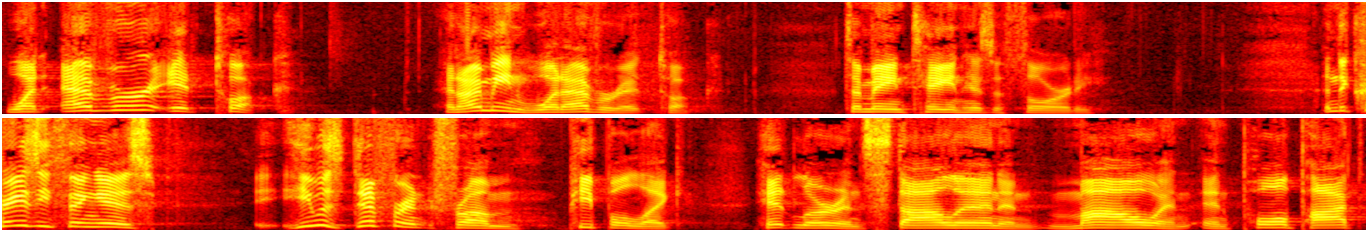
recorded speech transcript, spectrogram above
whatever it took, and I mean whatever it took, to maintain his authority. And the crazy thing is, he was different from people like Hitler and Stalin and Mao and, and Pol Pot.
